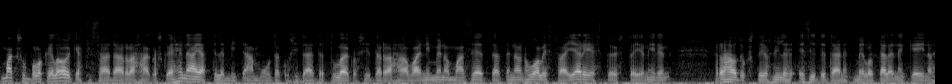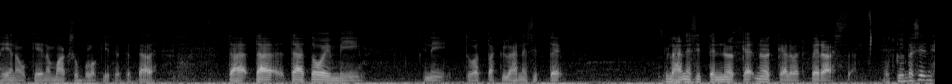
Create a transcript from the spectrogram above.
maksublokeilla oikeasti saadaan rahaa, koska eihän ne ajattele mitään muuta kuin sitä, että tuleeko siitä rahaa, vai nimenomaan se, että, että ne on huolissaan järjestöistä ja niiden rahoituksesta, jos niille esitetään, että meillä on tällainen keino, hieno keino maksublokit, että tämä, tämä, toimii, niin tuota, kyllähän ne sitten, kyllähän ne sitten nyökkä, nyökkäilevät perässä. Mutta kyllä sen,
